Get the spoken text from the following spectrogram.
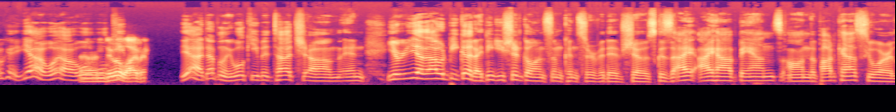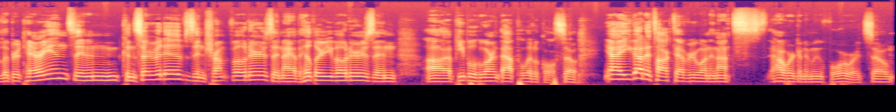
Okay. Yeah. Well, we'll, we'll do a live. Yeah, definitely. We'll keep in touch. Um, and you're yeah, that would be good. I think you should go on some conservative shows because I I have bands on the podcast who are libertarians and conservatives and Trump voters, and I have Hillary voters and uh people who aren't that political. So yeah, you got to talk to everyone, and that's how we're going to move forward. So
